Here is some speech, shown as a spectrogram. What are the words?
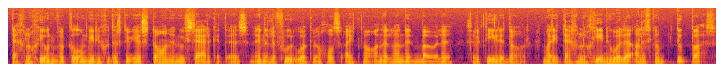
tegnologie ontwikkel om hierdie goeder te weerstaan en hoe sterk dit is en hulle voer ook nogals uit na ander lande en bou hulle strukture daar. Maar die tegnologie en hoe hulle alles kan toepas.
